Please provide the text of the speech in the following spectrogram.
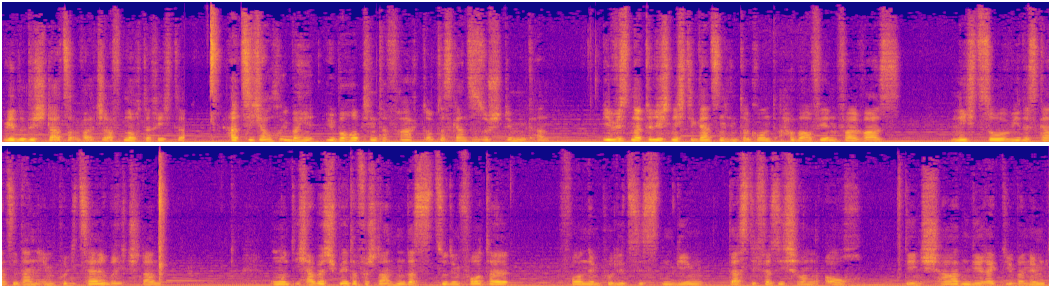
weder die Staatsanwaltschaft noch der Richter hat sich auch über, überhaupt hinterfragt, ob das Ganze so stimmen kann. Ihr wisst natürlich nicht den ganzen Hintergrund, aber auf jeden Fall war es nicht so, wie das Ganze dann im Polizeibericht stand. Und ich habe es später verstanden, dass es zu dem Vorteil von dem Polizisten ging, dass die Versicherung auch den Schaden direkt übernimmt.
